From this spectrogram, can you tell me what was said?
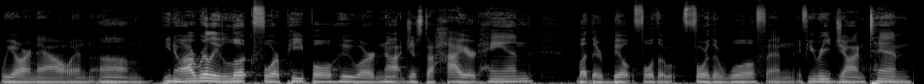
we are now. And um, you know I really look for people who are not just a hired hand but they're built for the for the wolf. And if you read John 10,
